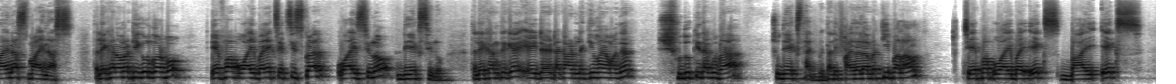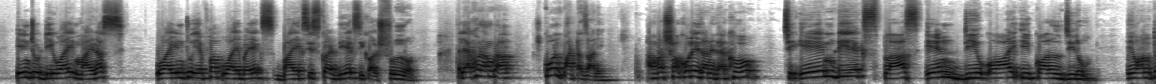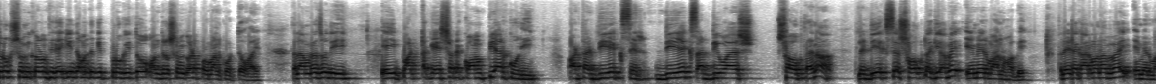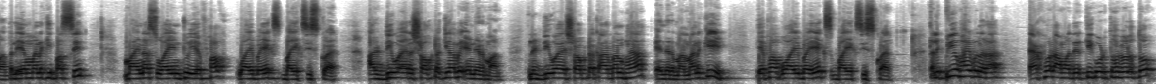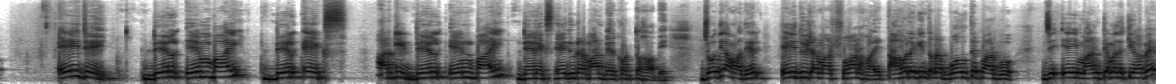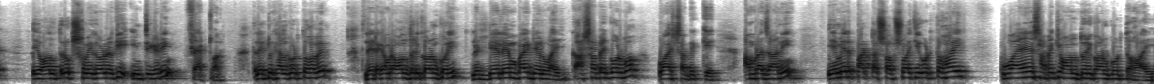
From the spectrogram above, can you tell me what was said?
minus minus. তাহলে এখানে আমরা কি গুণ করব? F of y by x x square y ছিল ডিএক্স ছিল। তাহলে এখান থেকে এইটা, এটা কাটলে কি হয় আমাদের? শুধু কি থাকবে ভাইয়া? শুধু এক্স থাকবে। তাহলে ফাইনালি আমরা কি পেলাম? যে f of y by x by x into d y minus y into f of y by x by x square d x equal শূন্য। তাহলে এখন আমরা কোন পার্টটা জানি? আমরা সকলেই জানি, দেখো, যে m d x plus n d y equal zero এই অন্তরক সমীকরণ থেকে কিন্তু আমাদেরকে প্রকৃত অন্তরক সমীকরণ প্রমাণ করতে হয়। তাহলে আমরা যদি এই পার্টটাকে এর সাথে কম্পেয়ার করি, অর্থাৎ ডিএক্স এর ডিএক্স আর ডিওয়াই এর সহগ, তাই না? তাহলে ডিএক্স এর সহগটা কি হবে? এম এর মান হবে। তাহলে এটা কার মান হবে ভাই? এম এর মান। তাহলে এম মানে কি পাচ্ছি? Minus y into f of y by x by x square R d y এর সহগটা কি হবে? এন এর মান। তাহলে ডিওয়াই এর সহগটা কার মান ভাইয়া? এন এর মান। মানে কি? F of y by x by x square তাহলে প্রিয় ভাই বোনেরা, এখন আমাদের কি করতে হবে বলতো? এই যে del m by del x আর কি del n by del x এই দুইটার মান বের করতে হবে। যদি আমাদের এই দুইটার মান সমান হয়, তাহলে কিন্তু আমরা বলতে পারব যে এই মানটি আমাদের কি হবে? এই অন্তরক সমীকরণের কি ইন্টিগ্রেটিং ফ্যাক্টর তাহলে একটু খেয়াল করতে হবে। তাহলে এটাকে আমরা অন্তরীকরণ করি। তাহলে del m by del y কার সাপেক্ষে করব? ওয়াই সাপেক্ষে। আমরা জানি এম এর পার্টটা সবসময় কি করতে হয়? ওয়াই এর সাপেক্ষে অন্তরীকরণ করতে হয়।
